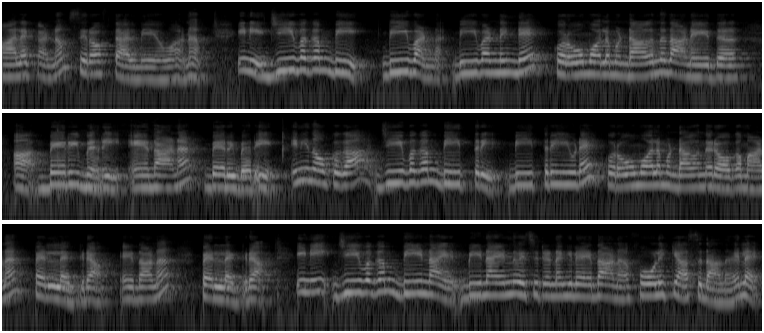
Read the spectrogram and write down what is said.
മാലക്കണ്ണും സിറോഫ് താൽമിയയുമാണ് ഇനി ജീവകം ബി ബി വണ്ണ് ബി വണ്ണിന്റെ കുറവ് മൂലം ഉണ്ടാകുന്നതാണ് ഏത്? ആ ബെറി ബെറി. ഏതാണ്? ബെറി ബെറി. ഇനി നോക്കുക ജീവകം ബി ത്രീ. ബി ത്രീയുടെ കുറവ് മൂലം ഉണ്ടാകുന്ന രോഗമാണ് പെല്ലഗ്ര. ഏതാണ്? പെല്ലഗ്ര. ഇനി ജീവകം ബി നയൻ. ബി നയൻ എന്ന് വെച്ചിട്ടുണ്ടെങ്കിൽ ഏതാണ്? ഫോളിക് ആസിഡ് ആണ് അല്ലെ?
